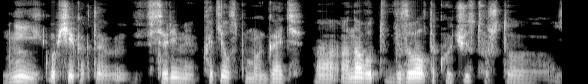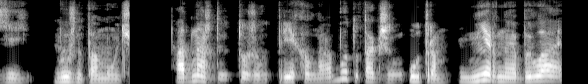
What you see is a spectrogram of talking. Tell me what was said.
Мне вообще как-то все время хотелось помогать. А она вот вызывала такое чувство, что ей нужно помочь. Однажды тоже вот приехал на работу, также утром нервная была.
